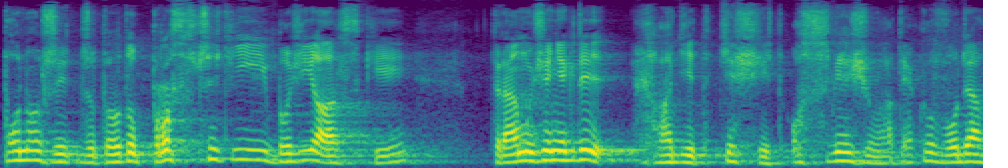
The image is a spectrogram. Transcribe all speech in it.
ponořit do tohoto prostředí boží lásky která může někdy chladit, těšit, osvěžovat jako voda,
